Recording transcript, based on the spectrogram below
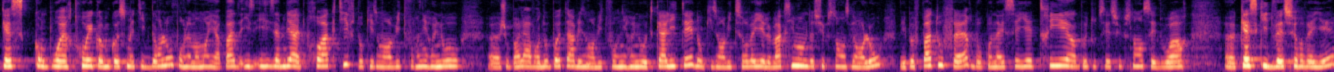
qu'est-ce qu'on pourrait retrouver comme cosmétiques dans l'eau. Pour le moment, il n'y a pas. Ils, aiment bien être proactifs, donc ils ont envie de fournir une eau. je vous parlais avant d'eau potable, ils ont envie de fournir une eau de qualité, donc ils ont envie de surveiller le maximum de substances dans l'eau, mais ils peuvent pas tout faire. Donc on a essayé de trier un peu toutes ces substances et de voir euh, qu'est-ce qu'ils devaient surveiller.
